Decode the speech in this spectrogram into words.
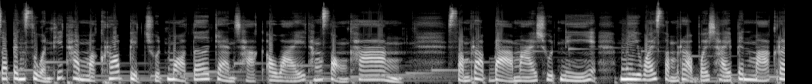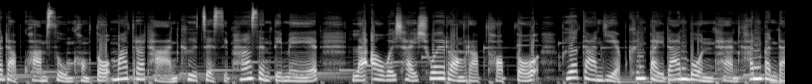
จะเป็นส่วนที่ทำมาครอบปิดชุดมอเตอร์แกนชักเอาไว้ทั้งสองข้างสำหรับบ่าไม้ชุดนี้ มีไว้สำหรับไว้ใช้เป็นมาร์กระดับความสูงของโต๊ะมาตรฐานคือ 75เซนติเมตรและเอาไว้ใช้ช่วยรองรับท็อปโต๊ะ เพื่อการเหยียบขึ้นไปด้านบนแทนขั้นบันได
